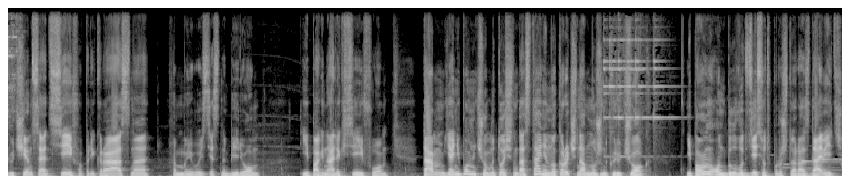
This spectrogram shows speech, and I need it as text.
Ключенцы от сейфа, прекрасно. Мы его, естественно, берем. И погнали к сейфу. Там, я не помню, что мы точно достанем, но, короче, нам нужен крючок. И, по-моему, он был вот здесь вот в прошлый раз, да ведь?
